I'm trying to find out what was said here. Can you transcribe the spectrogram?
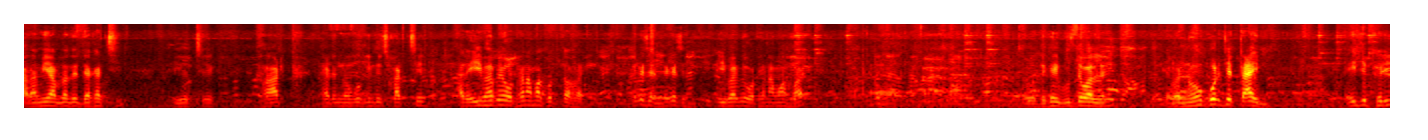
আর আমি আপনাদের দেখাচ্ছি। এই হচ্ছে ঘাট, ঘাটে নৌকো কিন্তু ছাড়ছে, আর এইভাবে ওঠানামা করতে হয়। দেখেছেন দেখেছেন? এইভাবে ওঠানামা হয়। তো দেখেই বুঝতে পারলেন। এবার নৌকোর যে টাইম এই যে ফেরি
